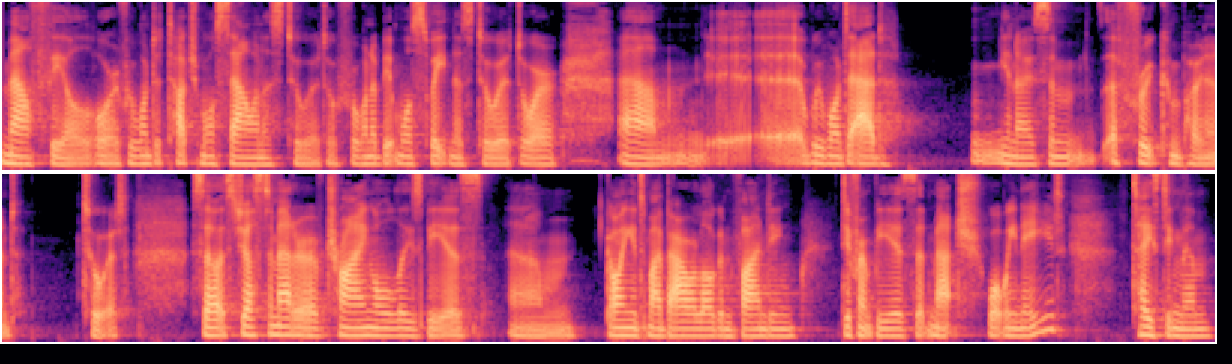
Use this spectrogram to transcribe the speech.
mouthfeel or if we want to touch more sourness to it or if we want a bit more sweetness to it or um, uh, we want to add you know some a fruit component to it. So it's just a matter of trying all these beers um, going into my barrel log and finding different beers that match what we need, tasting them,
